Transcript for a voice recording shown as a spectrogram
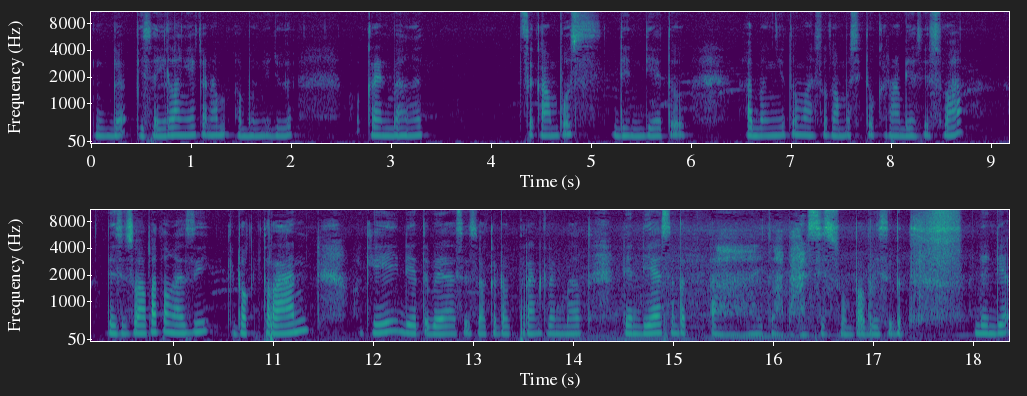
nggak bisa hilang ya karena abangnya juga keren banget sekampus. Dan dia tuh abangnya tuh masuk kampus itu karena beasiswa. Beasiswa apa tau gak sih? Kedokteran. Oke okay, dia tuh beasiswa kedokteran keren banget. Dan dia sempet ah itu apaan sih? Sumpah berisik dan dia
